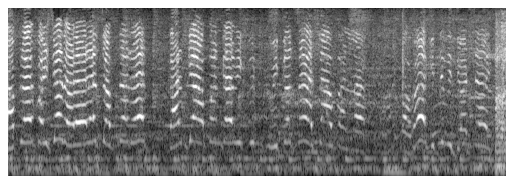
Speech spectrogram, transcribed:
आपल्या पैसे धडायला चपटर कारण की आपण काय विकत नाही असं आपल्याला बाबा किती विद्यार्थी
